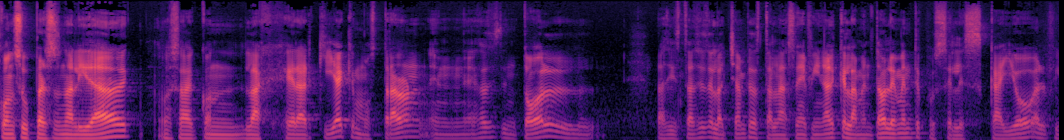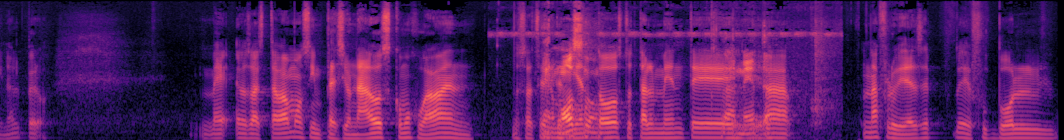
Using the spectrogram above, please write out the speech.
con su personalidad, o sea, con la jerarquía que mostraron en, esas, en todas las instancias de la Champions hasta la semifinal, que lamentablemente pues se les cayó al final, pero o sea, estábamos impresionados cómo jugaban, o sea, se entendían todos totalmente, era una fluidez de, de fútbol,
